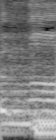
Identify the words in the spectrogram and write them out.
the moon.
